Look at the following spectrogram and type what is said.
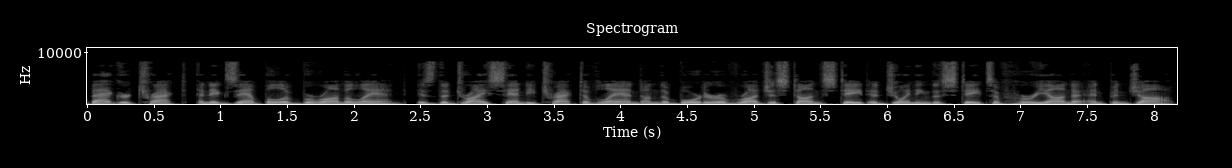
Bagar tract, an example of Barana land, is the dry sandy tract of land on the border of Rajasthan state adjoining the states of Haryana and Punjab.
